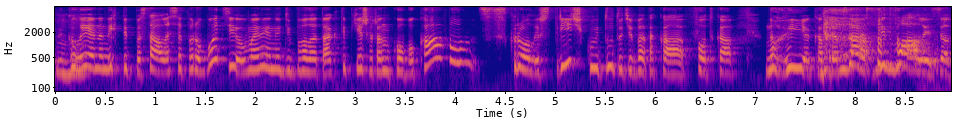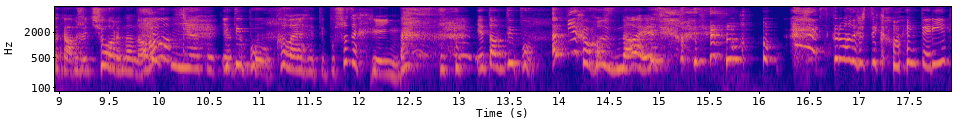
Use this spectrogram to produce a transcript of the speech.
Mm-hmm. Коли я на них підписалася по роботі, у мене іноді було так: ти п'єш ранкову каву, скролиш стрічку, і тут у тебе така фотка ноги, яка прям зараз відвалиться, така вже чорна нога. І типу, колеги, типу, що за хрень? І там, типу, а піхого його знає. Коментарі.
